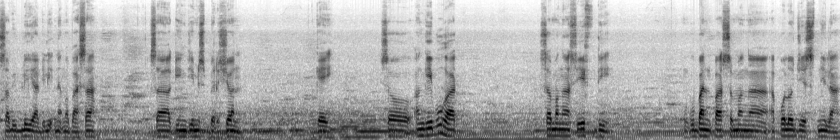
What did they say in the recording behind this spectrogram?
sa Biblia dili na mabasa sa King James version. Okay. So, ang gibuhat sa mga CFD ug pa sa mga apologists nila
